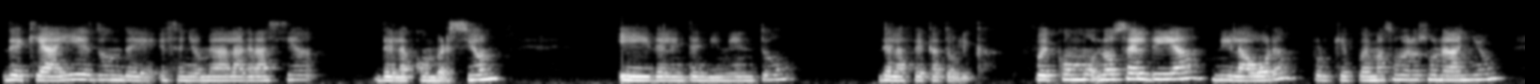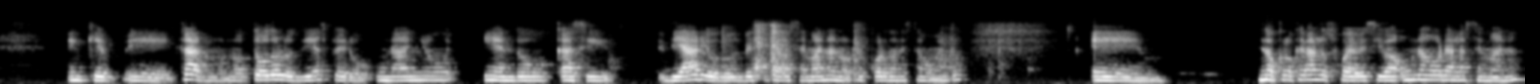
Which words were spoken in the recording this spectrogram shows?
de que ahí es donde el Señor me da la gracia de la conversión y del entendimiento de la fe católica. Fue como, no sé el día ni la hora, porque fue más o menos un año en que, eh, claro, no, todos los días, pero un año yendo casi diario, dos veces a la semana, no recuerdo en este momento. Eh, no, creo que eran los jueves, iba una hora a la semana,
